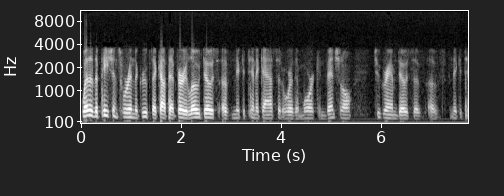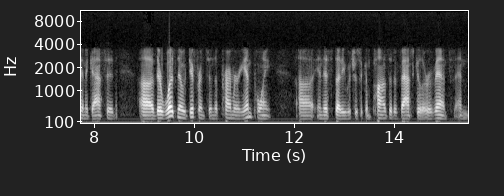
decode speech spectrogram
whether the patients were in the group that got that very low dose of nicotinic acid or the more conventional two gram dose of, of nicotinic acid, uh, there was no difference in the primary endpoint uh, in this study, which was a composite of vascular events. And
